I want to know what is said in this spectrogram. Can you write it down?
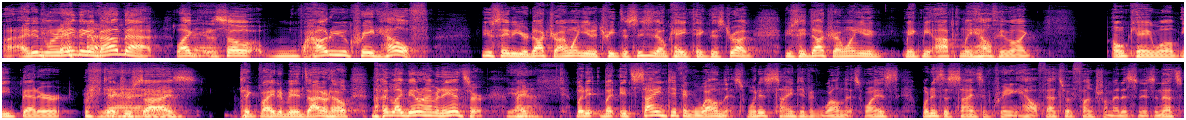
I didn't learn anything about that. Like, so how do you create health? You say to your doctor, I want you to treat this disease, okay, take this drug. If you say, doctor, I want you to make me optimally healthy, they're like, okay, well, eat better, yeah, exercise, take vitamins. I don't know, but like they don't have an answer, yeah. right? But it, but it's scientific wellness. What is scientific wellness? Why is what is the science of creating health? That's what functional medicine is, and that's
